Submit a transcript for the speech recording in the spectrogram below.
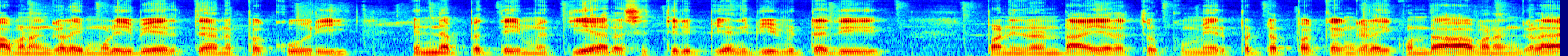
ஆவணங்களை மொழிபெயர்த்து அனுப்ப கோரி விண்ணப்பத்தை மத்திய அரசு திருப்பி அனுப்பிவிட்டது. பன்னிரெண்டாயிரத்திற்கும் மேற்பட்ட பக்கங்களை கொண்ட ஆவணங்களை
